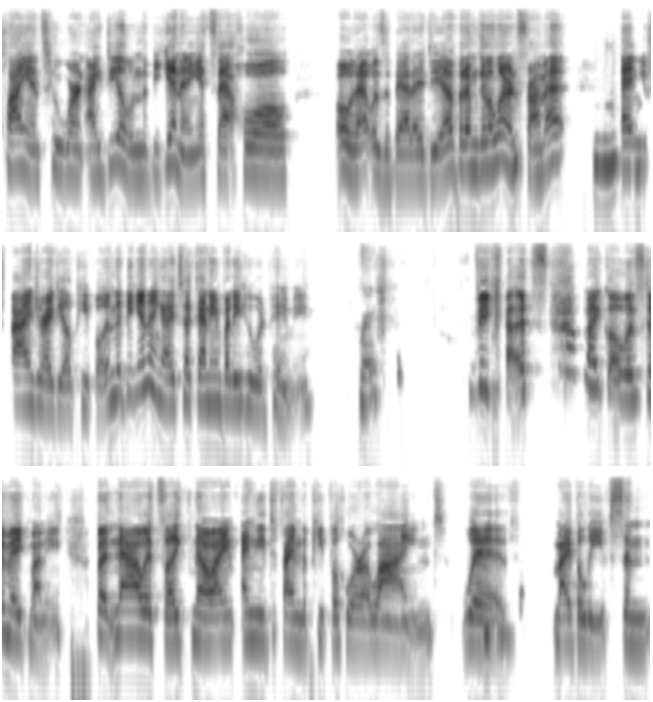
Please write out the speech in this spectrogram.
clients who weren't ideal in the beginning. It's that whole, oh, that was a bad idea, but I'm going to learn from it. Mm-hmm. And you find your ideal people. In the beginning, I took anybody who would pay me. Right. because my goal was to make money. But now it's like, no, I, I need to find the people who are aligned with mm-hmm. my beliefs and,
